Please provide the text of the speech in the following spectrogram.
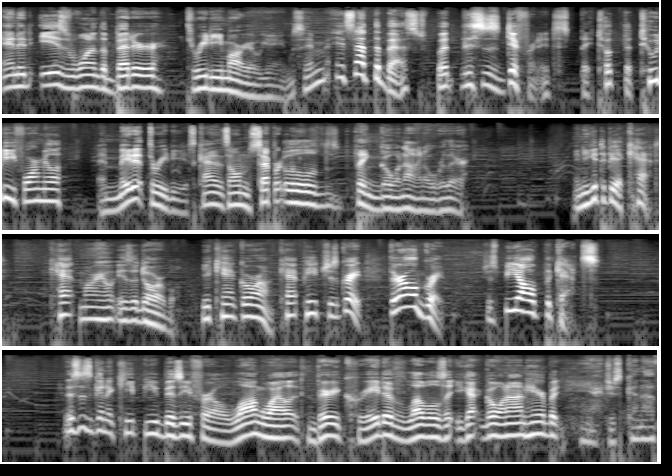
and it is one of the better 3D Mario games. And it's not the best, but this is different. It's they took the 2D formula and made it 3D. It's kind of its own separate little thing going on over there. And you get to be a cat. Cat Mario is adorable. You can't go wrong. Cat Peach is great. They're all great. Just be all the cats. This is going to keep you busy for a long while. It's very creative levels that you got going on here, but you're just going to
